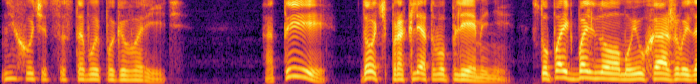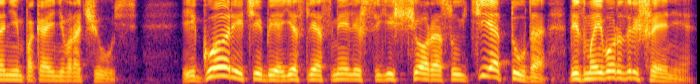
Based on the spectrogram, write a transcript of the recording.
мне хочется с тобой поговорить». «А ты, дочь проклятого племени, ступай к больному и ухаживай за ним, пока я не врачусь. И горе тебе, если осмелишься еще раз уйти оттуда без моего разрешения».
